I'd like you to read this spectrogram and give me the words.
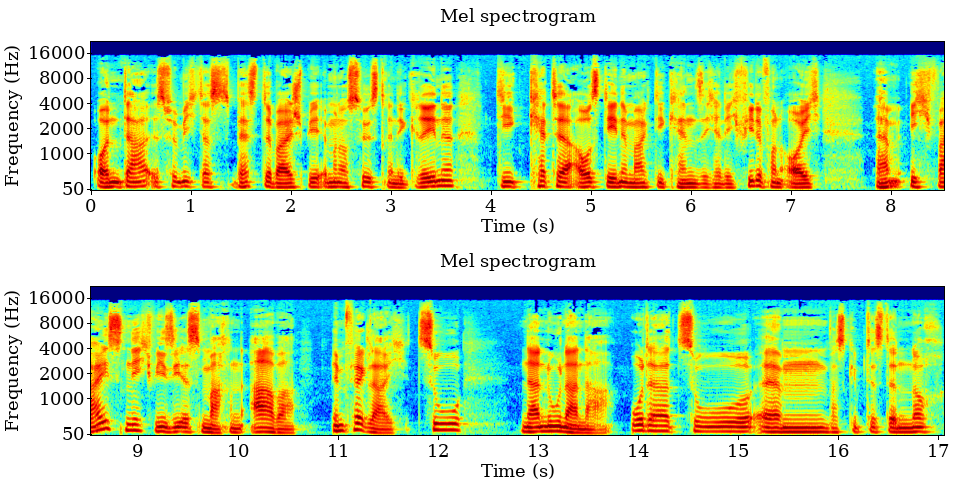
Und da ist für mich das beste Beispiel immer noch Söstrene Grene, die Kette aus Dänemark, die kennen sicherlich viele von euch. Ähm, ich weiß nicht, wie sie es machen, aber im Vergleich zu Nanunana oder zu, ähm, was gibt es denn noch?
